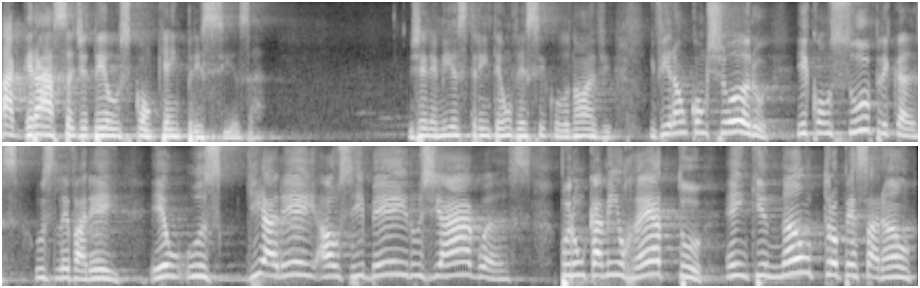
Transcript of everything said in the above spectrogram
a graça de Deus com quem precisa. Jeremias 31, versículo 9: Virão com choro e com súplicas os levarei, eu os guiarei aos ribeiros de águas, por um caminho reto em que não tropeçarão,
